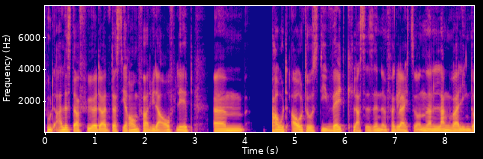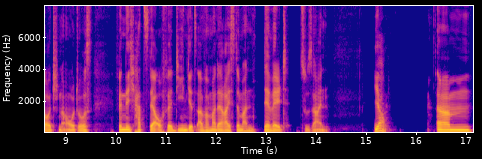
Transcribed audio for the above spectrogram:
tut alles dafür, da, dass die Raumfahrt wieder auflebt, ähm, baut Autos, die Weltklasse sind im Vergleich zu unseren langweiligen deutschen Autos. Finde ich, hat es der auch verdient, jetzt einfach mal der reichste Mann der Welt zu sein. Ja. Ähm,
